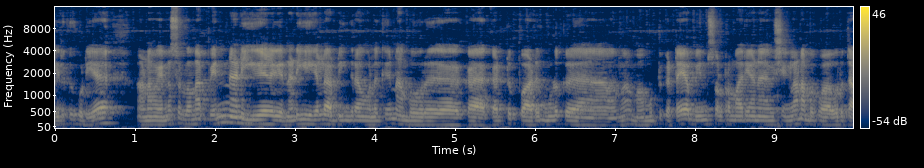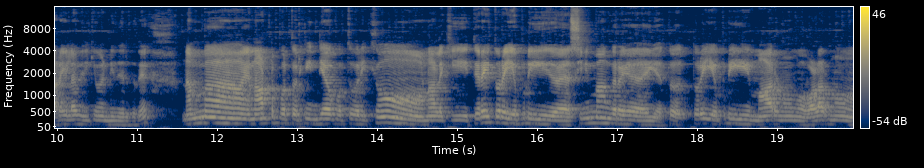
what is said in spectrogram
இருக்கக்கூடிய நம்ம என்ன சொல்கிறோம்னா பெண் நடிகை நடிகைகள் அப்படிங்கிறவங்களுக்கு நம்ம ஒரு க கட்டுப்பாடு முழுக்க ம- முட்டுக்கட்டை அப்படின்னு சொல்கிற மாதிரியான விஷயங்கள்லாம் நம்ம இப்போ ஒரு தடையெல்லாம் விதிக்க வேண்டியது இருக்குது. நம்ம நாட்டை பொறுத்த வரைக்கும் இந்தியாவை பொறுத்த வரைக்கும் நாளைக்கு திரைத்துறை எப்படி சினிமாங்கிற துறை எப்படி மாறணும் வளரணும்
